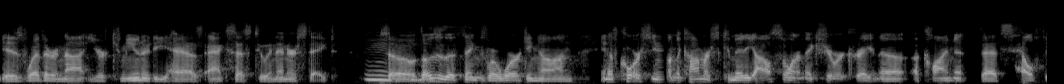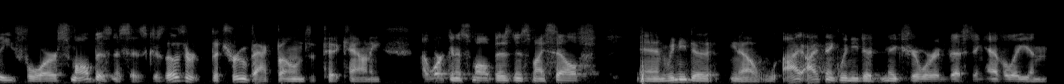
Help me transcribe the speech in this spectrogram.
is whether or not your community has access to an interstate. Mm-hmm. So those are the things we're working on. And of course, you know, on the Commerce Committee, I also want to make sure we're creating a, a climate that's healthy for small businesses because those are the true backbones of Pitt County. I work in a small business myself, and we need to, you know, I, I think we need to make sure we're investing heavily in,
